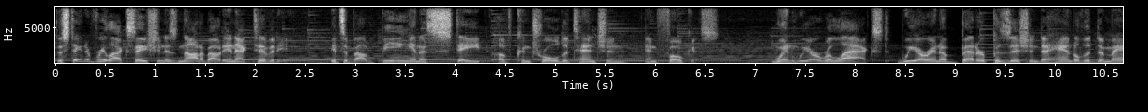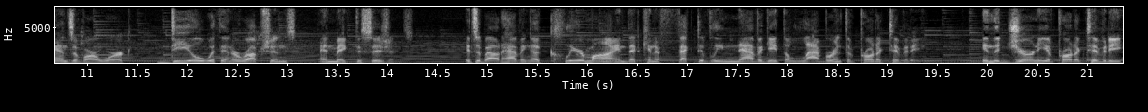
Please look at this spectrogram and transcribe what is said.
The state of relaxation is not about inactivity, it's about being in a state of controlled attention and focus. When we are relaxed, we are in a better position to handle the demands of our work, deal with interruptions, and make decisions. It's about having a clear mind that can effectively navigate the labyrinth of productivity. In the journey of productivity,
